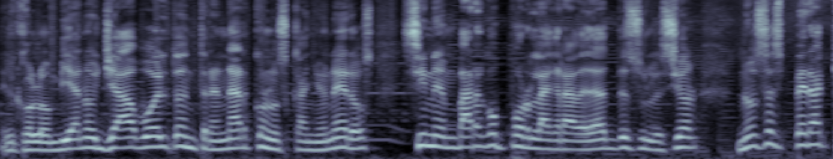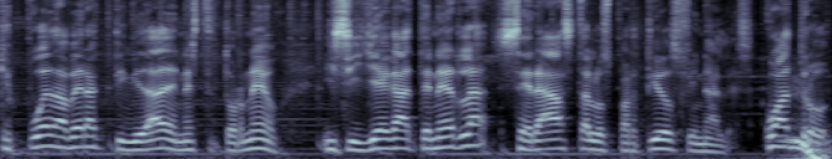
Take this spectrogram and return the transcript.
El colombiano ya ha vuelto a entrenar con los cañoneros, sin embargo por la gravedad de su lesión no se espera que pueda haber actividad en este torneo, y si llega a tenerla será hasta los partidos finales. 4.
